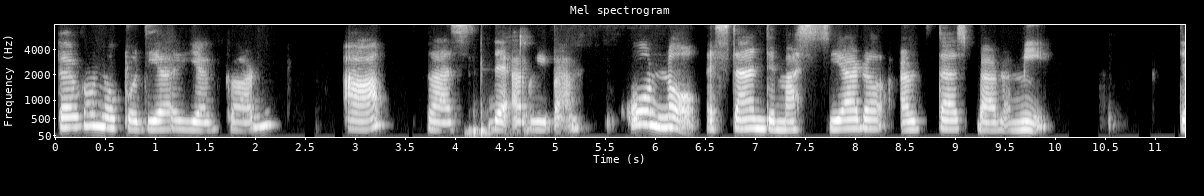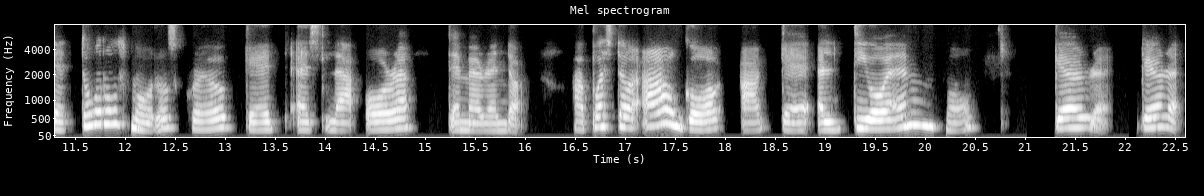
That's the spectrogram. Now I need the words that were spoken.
pero no podía llegar a las de arriba. Oh no, están demasiado altas para mí. De todos modos, creo que es la hora de merendar. Apuesto algo a que el tío Emo quiere, quiere,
